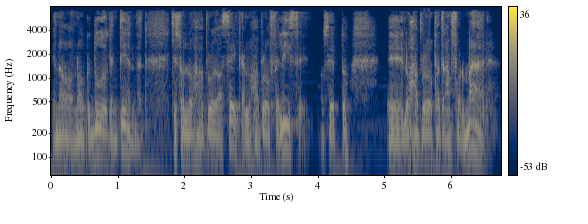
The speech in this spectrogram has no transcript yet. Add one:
que no, no dudo que entiendan, que son los apruebos secas, los apruebos felices, ¿no es cierto? Eh, los apruebos para transformar.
